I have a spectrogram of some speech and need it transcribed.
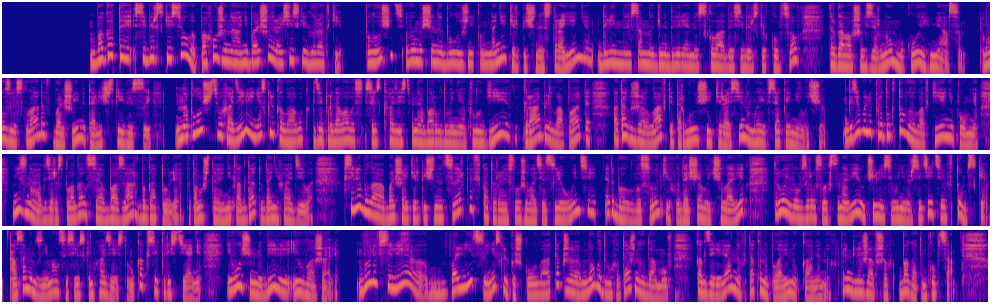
Богатые сибирские села похожи на небольшие российские городки. Площадь, вымощенная булыжником, на ней кирпичные строения, длинные со многими дверями склады сибирских купцов, торговавших зерном, мукой, мясом. Возле складов большие металлические весы. На площадь выходили несколько лавок, где продавалось сельскохозяйственное оборудование, плуги, грабли, лопаты, а также лавки, торгующие керосином и всякой мелочью. Где были продуктовые лавки, я не помню. Не знаю, где располагался базар Боготолия, потому что никогда туда не ходила. В селе была большая кирпичная церковь, в которой служил отец Леонтий. Это был высокий, худощавый человек. Трое его взрослых сыновей учились в университете в Томске, а сам он занимался сельским хозяйством, как все крестьяне. Его очень любили и уважали. Были в селе больницы и несколько школ, а также много двухэтажных домов, как деревянных, так и наполовину каменных, принадлежавших богатым купцам.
